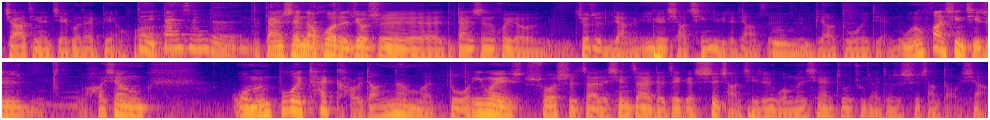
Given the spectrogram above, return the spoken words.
家庭的结构在变化，对单身的单身的，或者就是单身会有就是两个一个小情侣的这样子比较多一点。文化性其实好像。我们不会太考虑到那么多，因为说实在的，现在的这个市场，其实我们现在做住宅都是市场导向，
